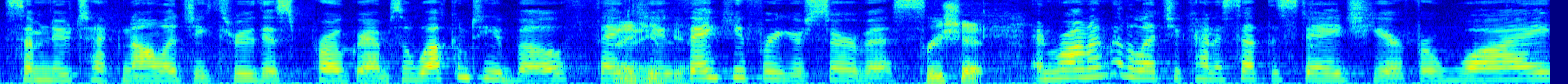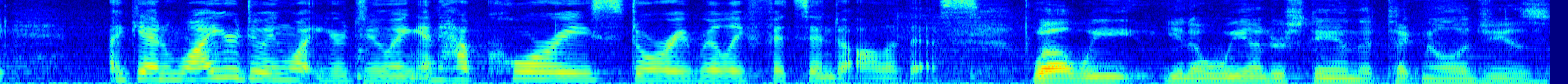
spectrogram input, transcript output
some new technology through this program. So welcome to you both. Thank, Thank you. you. Thank you for your service. Appreciate it. And Ron, I'm going to let you kind of set the stage here for why again, why you're doing what you're doing and how Corey's story really fits into all of this. Well, we, you know, we understand that technology is,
